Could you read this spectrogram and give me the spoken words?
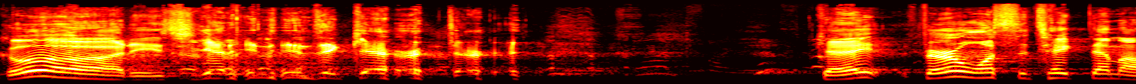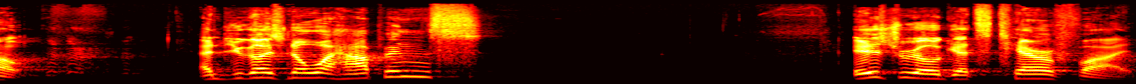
Good. He's getting into character. Okay? Pharaoh wants to take them out. And do you guys know what happens? Israel gets terrified.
